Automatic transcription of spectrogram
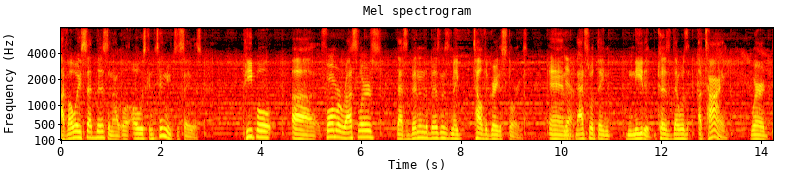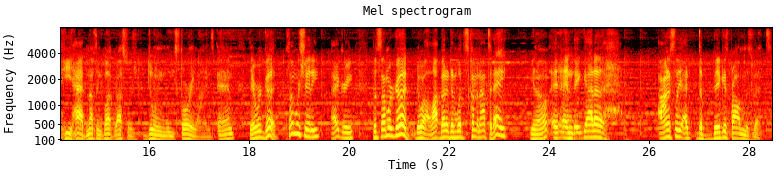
I've always said this, and I will always continue to say this. People, uh, former wrestlers that's been in the business make tell the greatest stories, and Yeah. that's what they needed because there was a time where he had nothing but wrestlers doing the storylines, and they were good. Some were shitty, I agree, but some were good. They were a lot better than what's coming out today, you know. And, and they gotta, honestly, I, the biggest problem is Vince.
